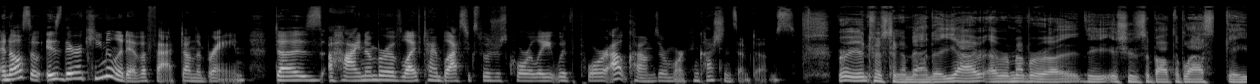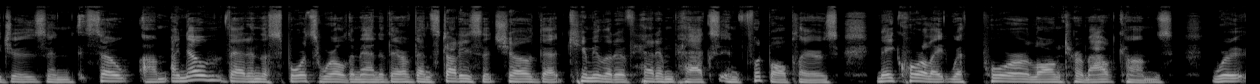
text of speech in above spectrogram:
And also, is there a cumulative effect on the brain? Does a high number of lifetime blast exposures correlate with poor outcomes or more concussion symptoms? Very interesting, Amanda. Yeah, I, I remember uh, the issues about the blast gauges. And so um, I know that in the sports world, Amanda, there have been studies that showed that cumulative head impacts in football players may correlate with poor long term outcomes. Were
